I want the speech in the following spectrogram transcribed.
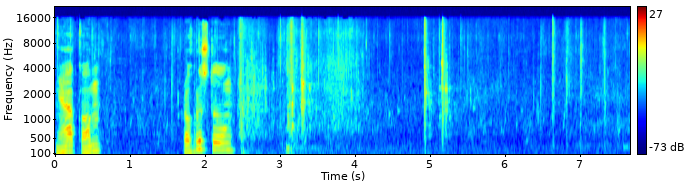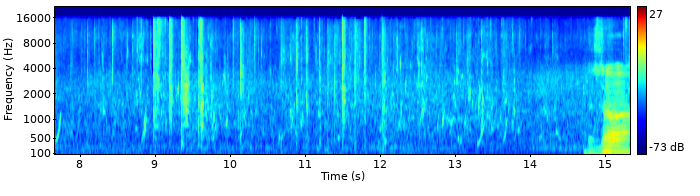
Ja, komm. Ich Rüstung. So.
